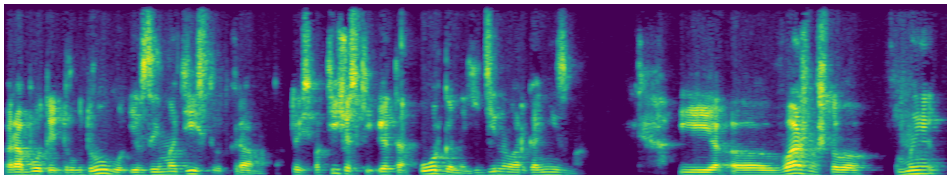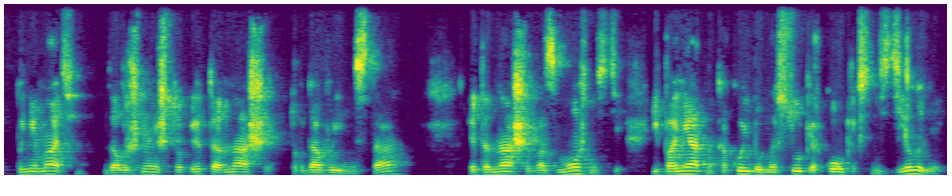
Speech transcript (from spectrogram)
работать друг другу и взаимодействуют грамотно. То есть фактически это органы единого организма. И э, важно, что мы понимать должны, что это наши трудовые места, это наши возможности. И понятно, какой бы мы суперкомплекс ни сделали,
